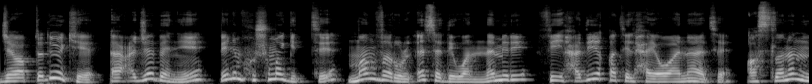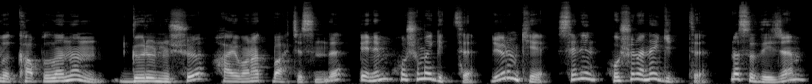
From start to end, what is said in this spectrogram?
Cevapta diyor ki E'cebeni benim hoşuma gitti. Manzarul esedi ve nemiri fi hadikatil hayvanati. Aslanın ve kaplanın görünüşü hayvanat bahçesinde benim hoşuma gitti. Diyorum ki senin hoşuna ne gitti? Nasıl diyeceğim?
